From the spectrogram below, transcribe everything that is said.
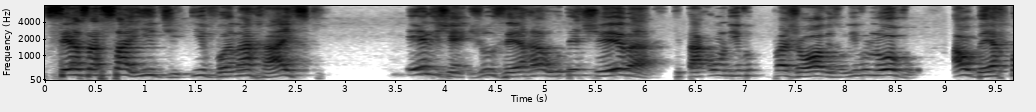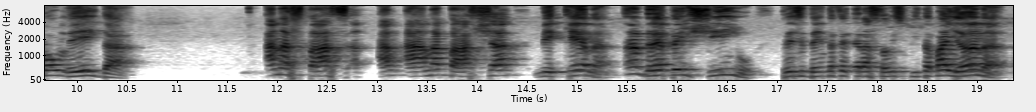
César Said, Ivana Raiski, ele, gente, José Raul Teixeira, que está com um livro para jovens, um livro novo. Alberto Almeida. Anastácia, a, a Natasha Mequena. André Peixinho, presidente da Federação Espírita Baiana.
